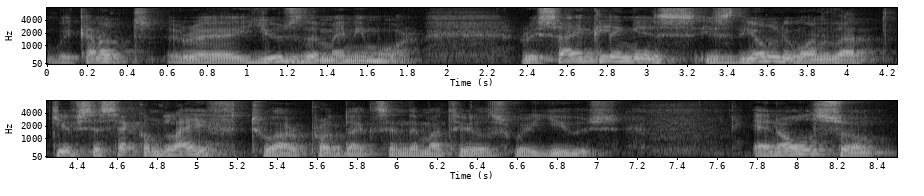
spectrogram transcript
we cannot uh, use them anymore. Recycling is, is the only one that gives a second life to our products and the materials we use. And also,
